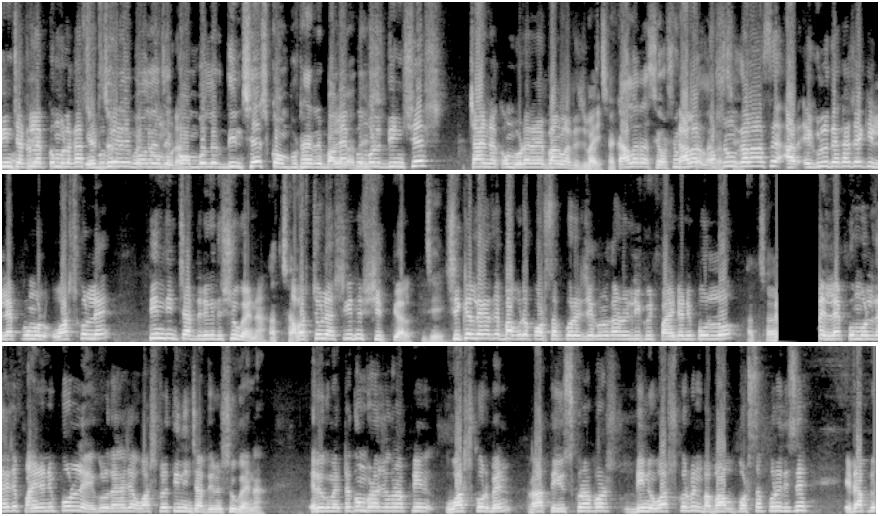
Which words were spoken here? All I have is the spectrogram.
তিন চারটে ল্যাপ কম্বলের কাজ এর করবে জন্যই এরকম একটা বলে যে কম্বলের দিন শেষ কম্পিউটারে ল্যাপ বাংলাদেশ। কম্বলের দিন শেষ চায়না কম্পিউটারের বাংলাদেশ ভাই। আচ্ছা কালার আছে অসংখ্য কালার কালার অসংখ্য কালার আছে আর এগুলো দেখা যায় কি ল্যাপ কম্বল ওয়াশ করলে তিন দিন চার দিনে কিন্তু শুকায় না। আচ্ছা। আবার চলে আসছে কিন্তু শীতকাল। শীতকাল দেখা যায় বাবুরা প্রস্রাব করে যে কোনো কারণে লিকুইড পানি টানি পড়ল। আচ্ছা। ল্যাপ কম্বল দেখা যায় পানি টানি পড়লে এগুলো দেখা যায় ওয়াশ করে তিন দিন চার দিনে শুকায় না। এরকম একটা কম্বল যখন আপনি ওয়াশ করবেন রাতে ইউজ করার পর দিনে ওয়াশ করবেন বা বাবু প্রস্রাব করে দিছে এটা আপনি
